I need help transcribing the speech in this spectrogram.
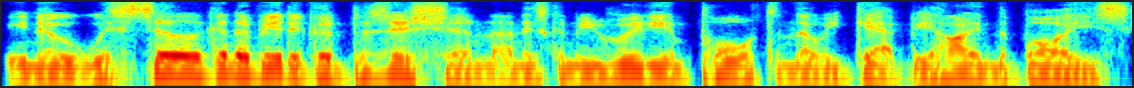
You know, we're still going to be in a good position, and it's going to be really important that we get behind the boys.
